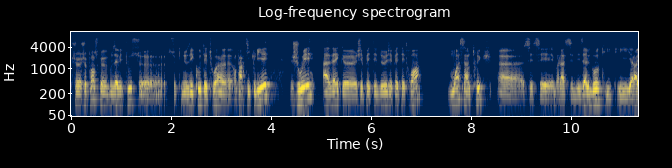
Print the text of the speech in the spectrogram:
je, pense que vous avez tous, euh, ceux qui nous écoutent et toi euh, en particulier, joué avec euh, GPT-2, GPT-3. Moi, c'est un truc, c'est voilà, c'est des algos qui, alors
